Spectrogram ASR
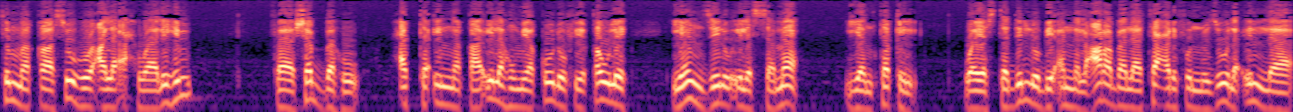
ثم قاسوه على أحوالهم فشبهوا حتى إن قائلهم يقول في قوله ينزل إلى السماء ينتقل ويستدل بأن العرب لا تعرف النزول إلا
